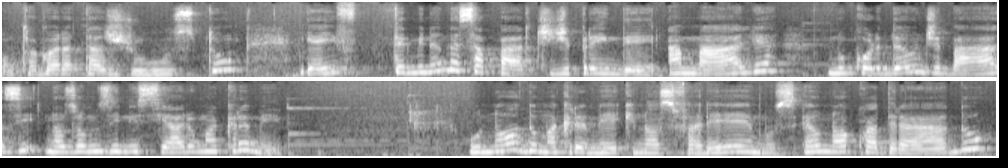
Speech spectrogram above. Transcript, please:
Pronto, agora tá justo. E aí, terminando essa parte de prender a malha no cordão de base, nós vamos iniciar o macramê. O nó do macramê que nós faremos é o nó quadrado,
